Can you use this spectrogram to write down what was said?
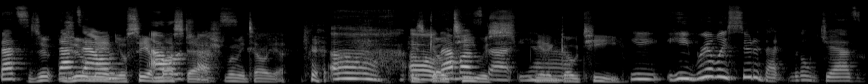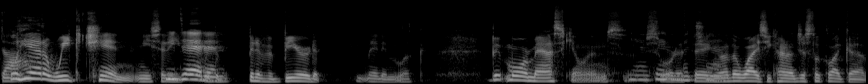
That's Zo- that's zoom our, in you'll see a mustache Chunks. let me tell you Oh, his oh, that goatee was mustache, he had a goatee He he really suited that little jazz dog. well he had a weak chin and he said He he, did, with and- a bit of a beard it made him look a bit more masculine Yeah, sort of thing otherwise he kind of just looked like a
